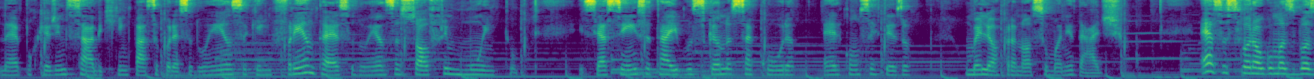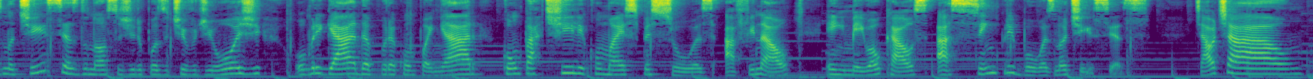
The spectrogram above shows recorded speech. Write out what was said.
né? Porque a gente sabe que quem passa por essa doença, quem enfrenta essa doença, sofre muito. E se a ciência está aí buscando essa cura, é com certeza o melhor para a nossa humanidade. Essas foram algumas boas notícias do nosso Giro Positivo de hoje. Obrigada por acompanhar. Compartilhe com mais pessoas. Afinal, em meio ao caos, há sempre boas notícias. Tchau, tchau!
